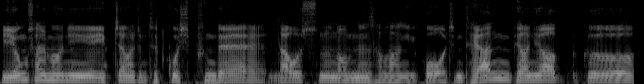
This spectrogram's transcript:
이용수 할머니의 입장을 좀 듣고 싶은데 나올 수는 없는 상황이고 지금 대한변협 그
